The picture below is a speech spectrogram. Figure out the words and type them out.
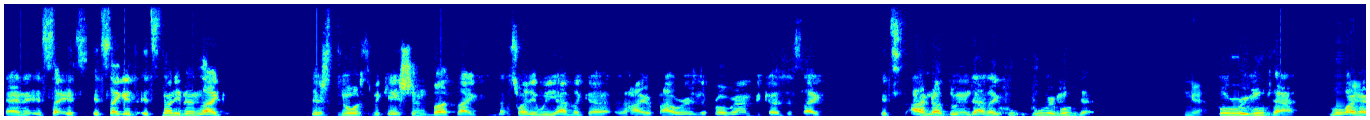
And it's like it's it's like it, it's not even like there's no explication, but like that's why we have like a, a higher power in the program because it's like it's I'm not doing that. Like who who removed it? Yeah. Who removed that? Why yeah.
